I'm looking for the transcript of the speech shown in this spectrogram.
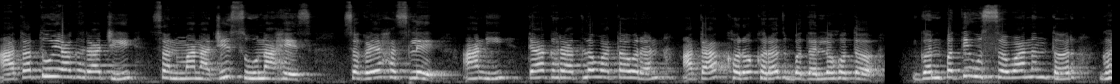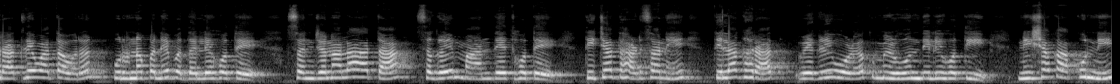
आता तू या घराची सन्मानाची सून आहेस. सगळे हसले आणि त्या घरातलं वातावरण आता खरोखरच बदललं होतं. गणपती उत्सवानंतर घरातले वातावरण पूर्णपणे बदलले होते. संजनाला आता सगळे मान देत होते. तिच्या धाडसाने तिला घरात वेगळी ओळख मिळवून दिली होती. निशा काकूंनी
